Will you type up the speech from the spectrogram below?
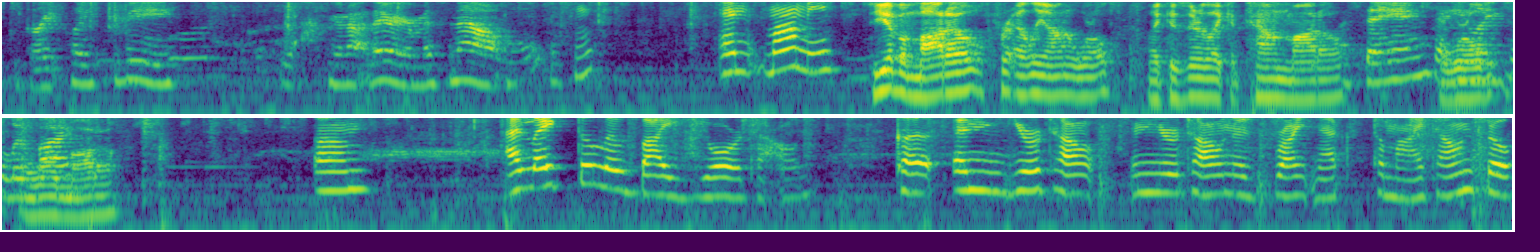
It's a great place to be. Yeah. If you're not there, you're missing out. Mm -hmm. And mommy, Do you have a motto for Eliana World? Like, is there like a town motto? A saying that A you like to live a live world by. motto? um, I like to live by your town. And your town, and your town is right next to my town, so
